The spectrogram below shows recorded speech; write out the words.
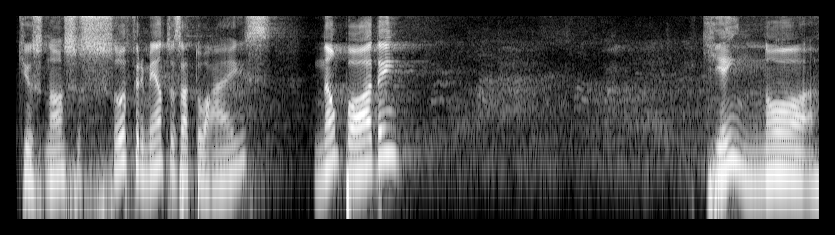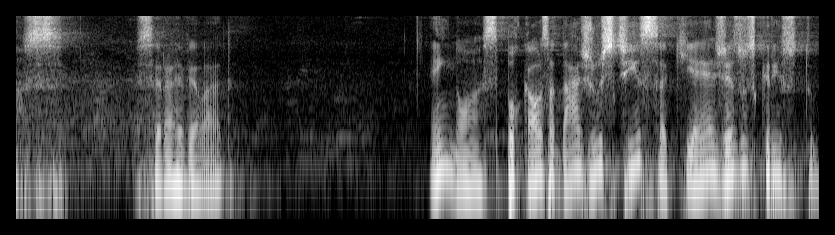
que os nossos sofrimentos atuais não podem que em nós será revelado. Em nós, por causa da justiça que é Jesus Cristo.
